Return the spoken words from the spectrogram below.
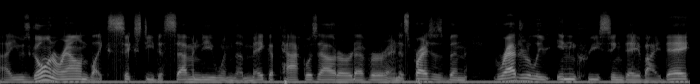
Uh, he was going around like 60 to 70 when the mega pack was out or whatever, and his price has been gradually increasing day by day.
